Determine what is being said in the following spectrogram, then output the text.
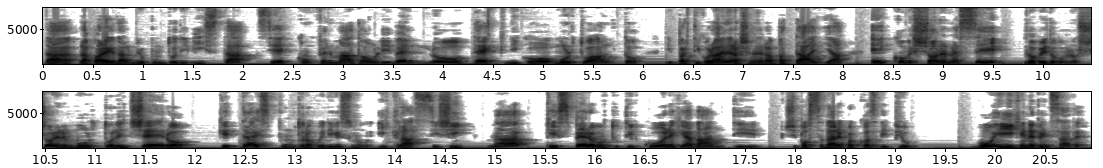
la quale dal mio punto di vista si è confermato a un livello tecnico molto alto, in particolare nella scena della battaglia, e come shonen a sé lo vedo come uno shonen molto leggero, che trae spunto da quelli che sono i classici, ma che spero con tutto il cuore che avanti ci possa dare qualcosa di più. Voi che ne pensate?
